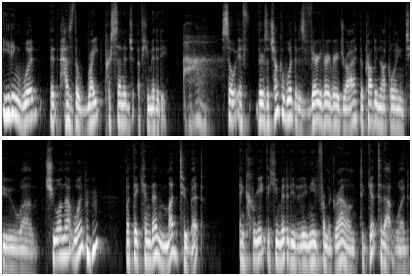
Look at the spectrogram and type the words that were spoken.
eating wood that has the right percentage of humidity. Ah. So if there's a chunk of wood that is very very very dry, they're probably not going to um, chew on that wood, but they can then mud tube it and create the humidity that they need from the ground to get to that wood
